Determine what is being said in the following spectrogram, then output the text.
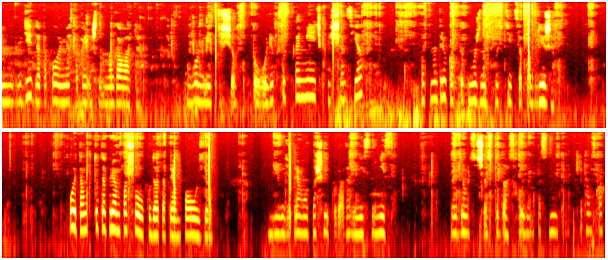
Людей для такого места, конечно, многовато. Вон есть еще столик со скамеечкой. Сейчас я посмотрю, как тут можно спуститься поближе. Ой, там кто-то прям пошел куда-то прям по озеру. Люди прямо пошли куда-то вниз, вниз. Пойдем сейчас туда сходим, посмотрим, что там как.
